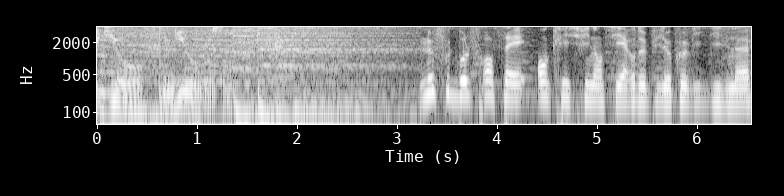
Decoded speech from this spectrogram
Studio News. Le football français, en crise financière depuis le Covid-19,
